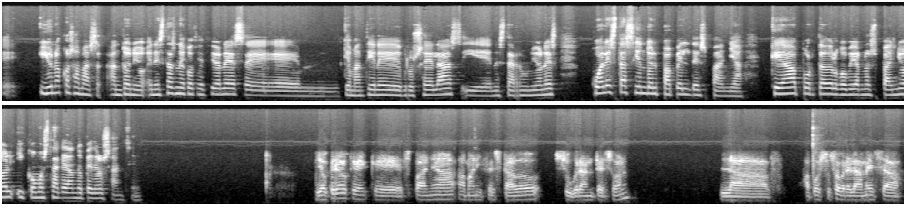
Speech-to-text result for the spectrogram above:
Eh, y una cosa más, Antonio, en estas negociaciones eh, que mantiene Bruselas y en estas reuniones, ¿cuál está siendo el papel de España? ¿Qué ha aportado el gobierno español y cómo está quedando Pedro Sánchez? Yo creo que, España ha manifestado su gran tesón, la, ha puesto sobre la mesa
